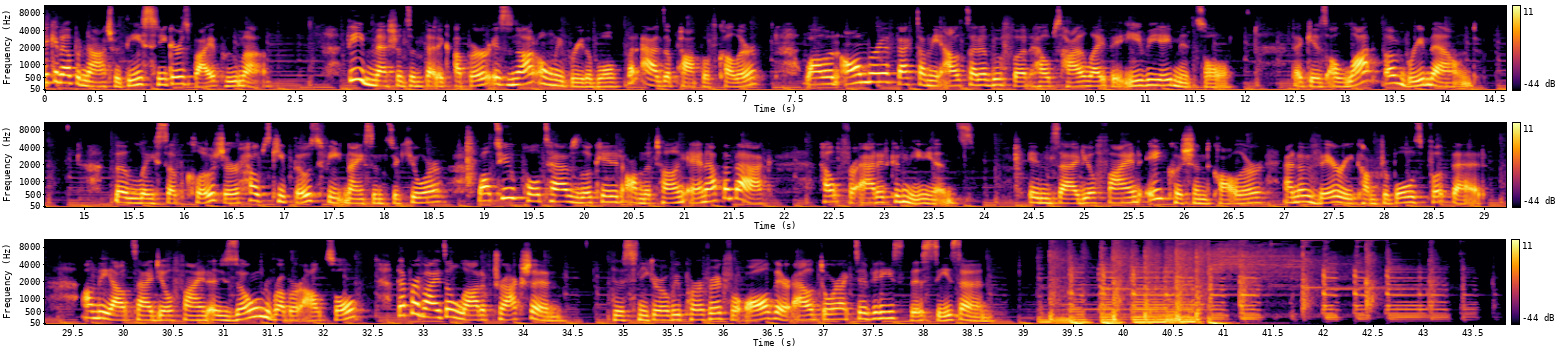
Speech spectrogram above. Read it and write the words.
Kick it up a notch with these sneakers by Puma. The mesh and synthetic upper is not only breathable, but adds a pop of color, while an ombre effect on the outside of the foot helps highlight the EVA midsole. That gives a lot of rebound. The lace-up closure helps keep those feet nice and secure, while two pull tabs located on the tongue and at the back help for added convenience. Inside you'll find a cushioned collar and a very comfortable footbed. On the outside, you'll find a zoned rubber outsole that provides a lot of traction. This sneaker will be perfect for all their outdoor activities this season.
